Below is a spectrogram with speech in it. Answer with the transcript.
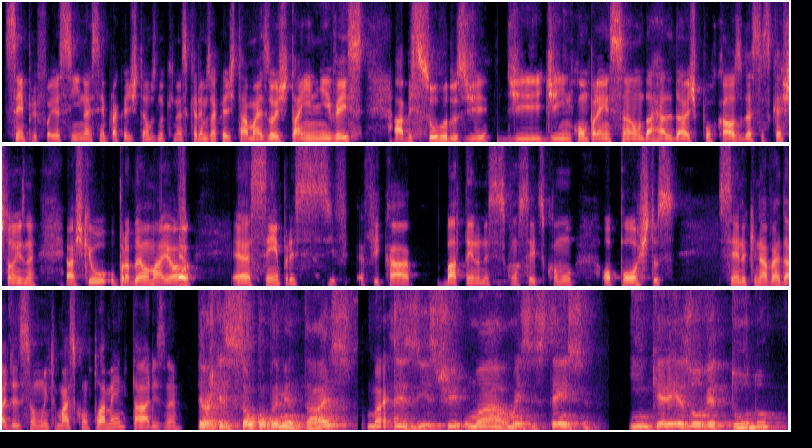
sempre foi assim, nós sempre acreditamos no que nós queremos acreditar, mas hoje está em níveis absurdos de, de, de, incompreensão da realidade por causa dessas questões, né? Eu acho que o, o problema maior é sempre se ficar batendo nesses conceitos como opostos, sendo que na verdade eles são muito mais complementares, né? Eu acho que eles são complementares, mas existe uma, uma insistência em querer resolver tudo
